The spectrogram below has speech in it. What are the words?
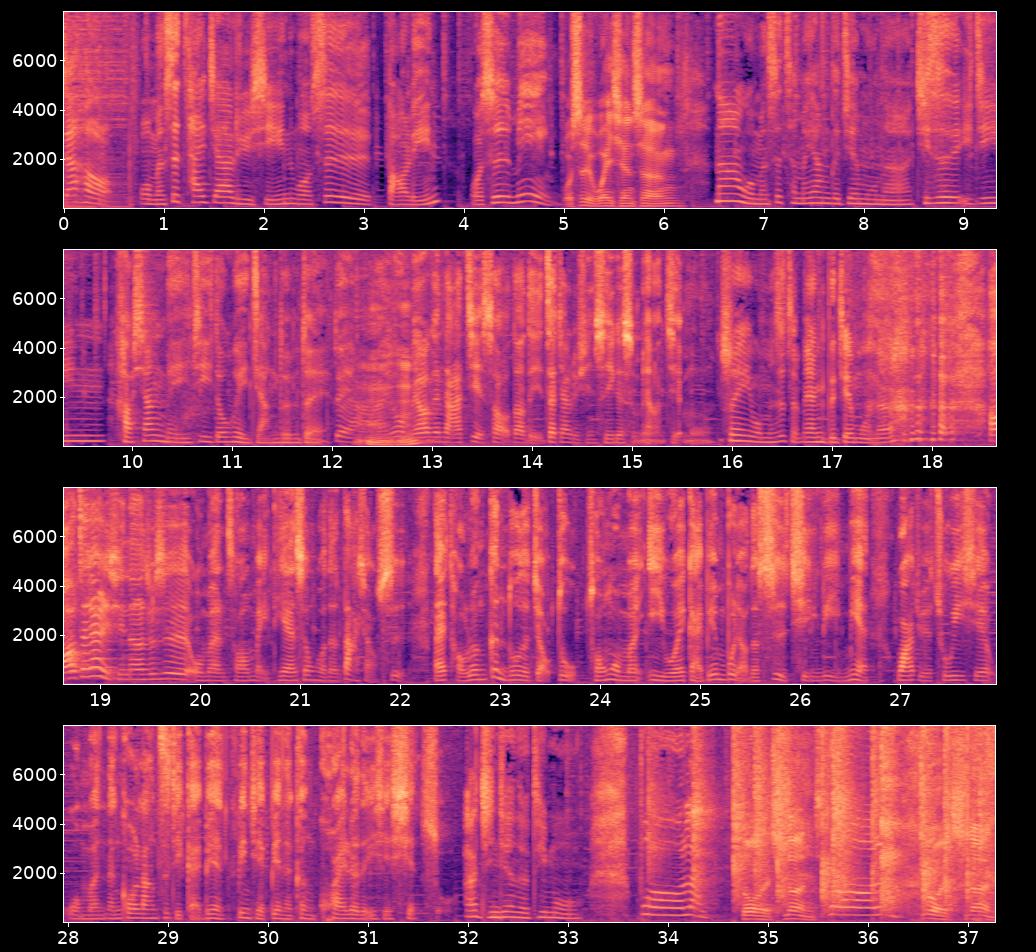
家好，我们是拆家旅行，我是宝林。我是命，我是魏先生。那我们是什么样的节目呢？其实已经好像每一季都会讲，对不对？对啊，因为我们要跟大家介绍到底在家旅行是一个什么样的节目。所以我们是怎么样的节目呢？好，在家旅行呢，就是我们从每天生活的大小事来讨论更多的角度，从我们以为改变不了的事情里面挖掘出一些我们能够让自己改变并且变得更快乐的一些线索。啊，今天的题目波浪。Deutschland，波浪。Deutschland。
